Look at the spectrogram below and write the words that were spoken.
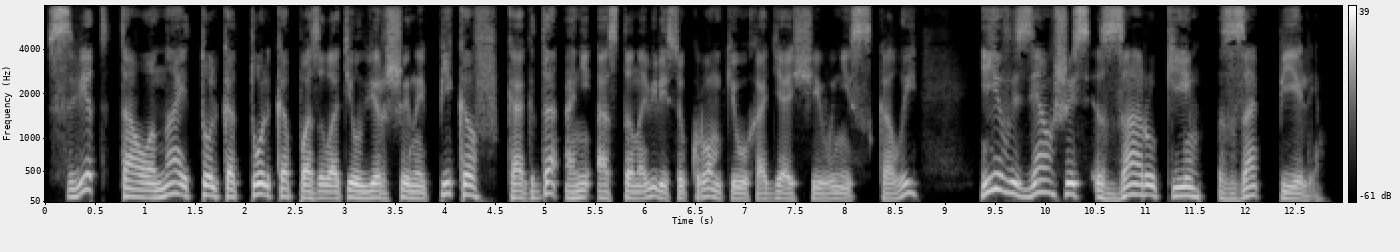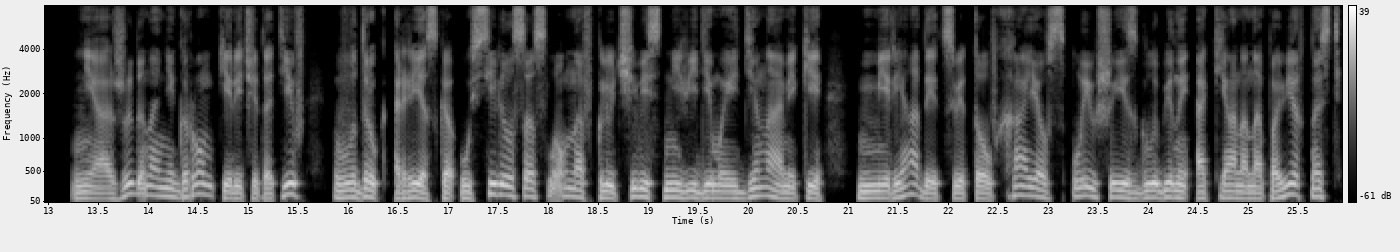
Свет Таонай только-только позолотил вершины пиков, когда они остановились у кромки уходящей вниз скалы и, взявшись за руки, запели. Неожиданно негромкий речитатив вдруг резко усилился, словно включились невидимые динамики – Мириады цветов хая, всплывшие из глубины океана на поверхность,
